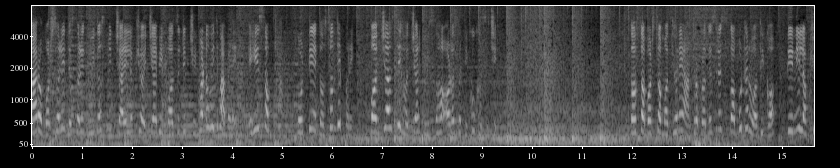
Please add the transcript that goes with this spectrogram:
ବାର ବର୍ଷରେ ଦେଶରେ ଦୁଇ ଦଶମିକ ଚାରି ଲକ୍ଷ ଏଚ୍ଆଇଭି ପଜିଟିଭ୍ ଚିହ୍ନଟ ହୋଇଥିବା ବେଳେ ଏହି ସଂଖ୍ୟା ଗୋଟିଏ ଦଶନ୍ଧି ପରେ ପଞ୍ଚାଅଶୀ ହଜାର ଦୁଇଶହ ଅଡ଼ଷଠିକୁ ଖସିଛି। ଦଶ ବର୍ଷ ମଧ୍ୟରେ ଆନ୍ଧ୍ରପ୍ରଦେଶରେ ସବୁଠାରୁ ଅଧିକ ତିନି ଲକ୍ଷ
